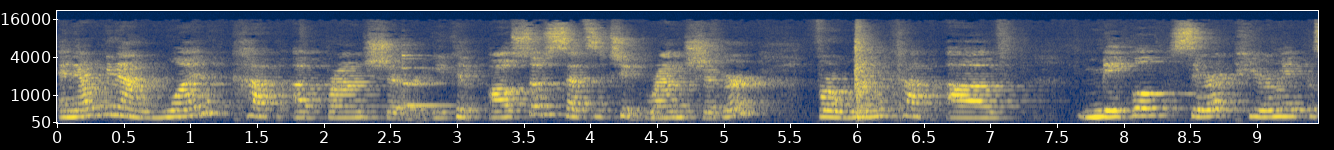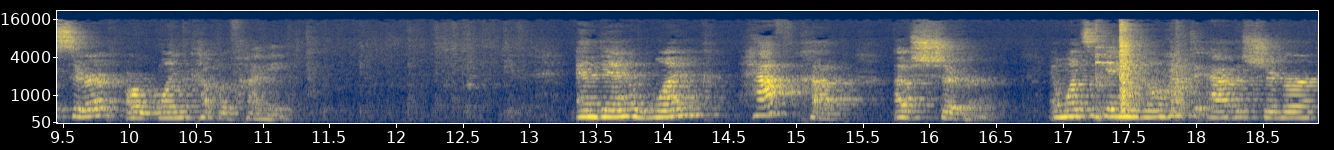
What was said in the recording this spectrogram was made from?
And now we're going to add one cup of brown sugar. You can also substitute brown sugar for one cup of maple syrup, pure maple syrup, or one cup of honey. And then one half cup of sugar. And once again, you don't have to add the sugar.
